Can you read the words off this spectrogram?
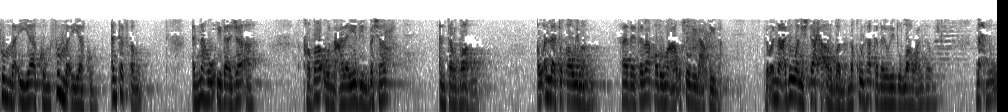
ثم إياكم ثم إياكم أن تفهموا أنه إذا جاء قضاء على يد البشر أن ترضاه أو ألا تقاومه. هذا يتناقض مع أصول العقيدة. لو أن عدوا اجتاح أرضنا نقول هكذا يريد الله عز وجل. نحن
